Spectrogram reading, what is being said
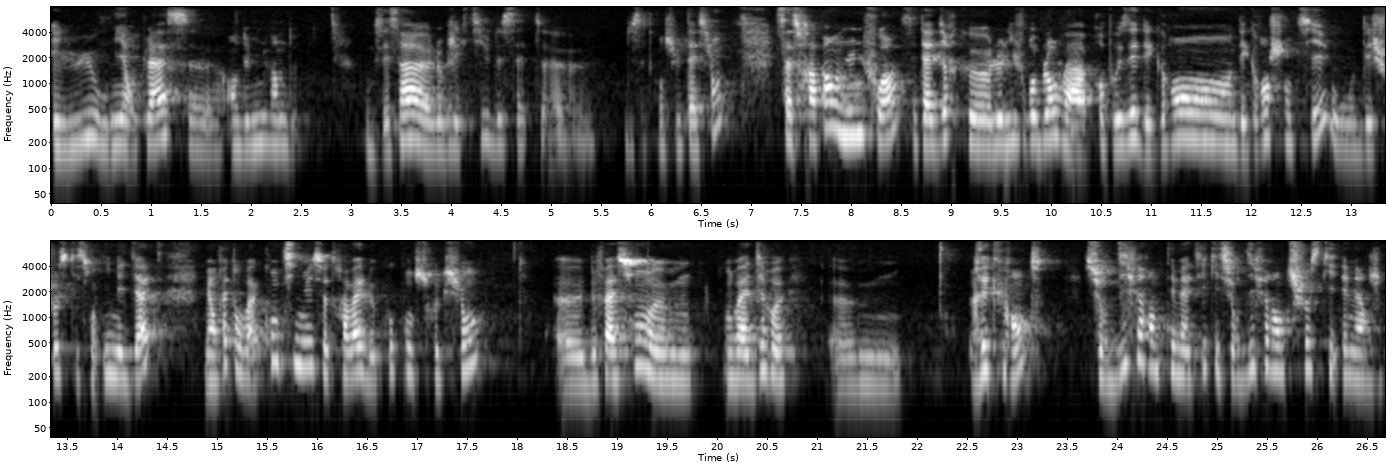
élu ou mis en place en 2022. Donc c'est ça euh, l'objectif de cette euh, de cette consultation. Ça se fera pas en une fois, c'est-à-dire que le livre blanc va proposer des grands chantiers ou des choses qui sont immédiates, mais en fait on va continuer ce travail de co-construction euh, de façon, on va dire récurrente sur différentes thématiques et sur différentes choses qui émergent.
